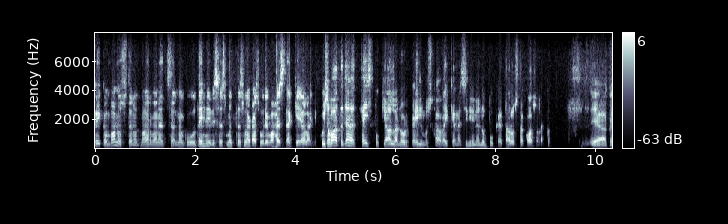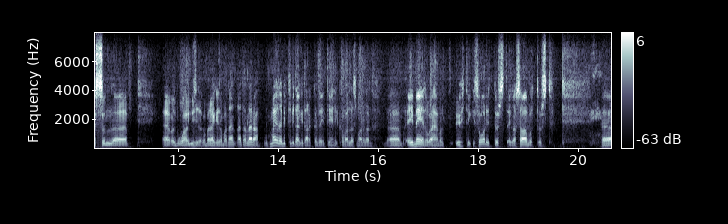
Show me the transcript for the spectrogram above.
kõik on panustanud, ma arvan, et seal nagu tehnilises mõttes väga suuri vahesid äkki ei olegi. kui sa vaatad jah, et Facebooki alla nurka ilmus ka väikene sinine nupuke, et alusta koosolekut. ja kas sul äh,, ma kohe küsin, aga ma räägin oma nädala ära, et ma ei ole mitte midagi tarka teinud tehnika vallas, ma arvan äh,. ei meenu vähemalt ühtegi sooritust ega saavutust äh,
